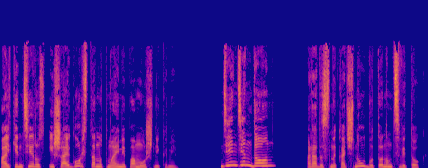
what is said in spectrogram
Алькентирус и Шайгор станут моими помощниками. «Дин-дин-дон!» — радостно качнул бутоном цветок.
